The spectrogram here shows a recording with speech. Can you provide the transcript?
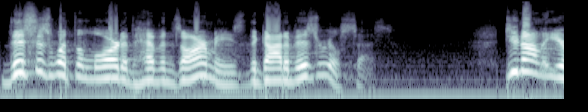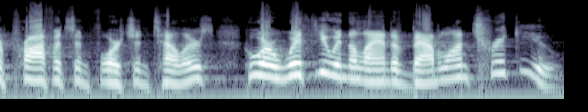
This is what the Lord of heaven's armies, the God of Israel, says. Do not let your prophets and fortune tellers who are with you in the land of Babylon trick you.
